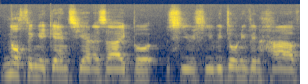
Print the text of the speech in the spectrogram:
Nothing against Januzaj, but seriously, we don't even have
